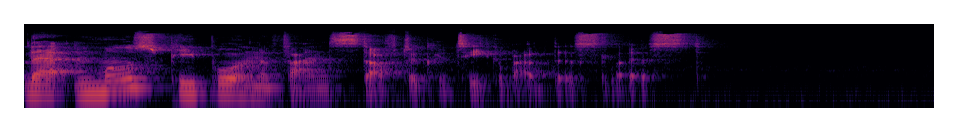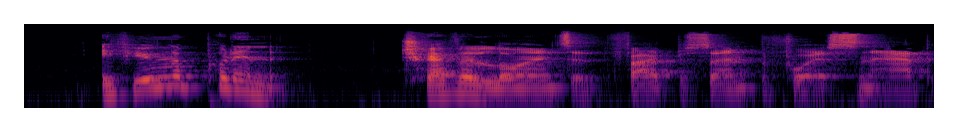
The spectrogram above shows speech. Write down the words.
that most people are going to find stuff to critique about this list. If you're going to put in Trevor Lawrence at 5% before a snap,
